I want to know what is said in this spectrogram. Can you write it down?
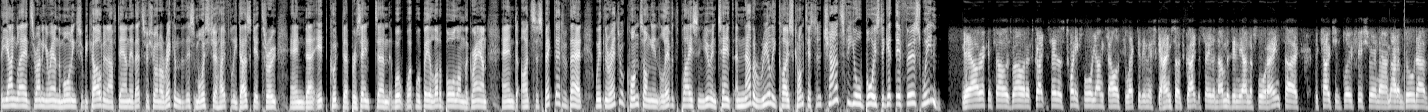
The young lads running around the morning should be cold enough down there, that's for sure. And I reckon that this moisture hopefully does get through, and uh, it could uh, present um, well what will be a lot of ball on the ground. And I'd suspect that of that with Noradjuha Quantong in 11th place and you in 10th, another really close contest and a chance for your boys to get their first win. Yeah, I reckon so as well. And it's great to see there's 24 young fellas selected in this game. So it's great to see the numbers in the under 14. So the coaches, Blue Fisher and um, Adam Gould, have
